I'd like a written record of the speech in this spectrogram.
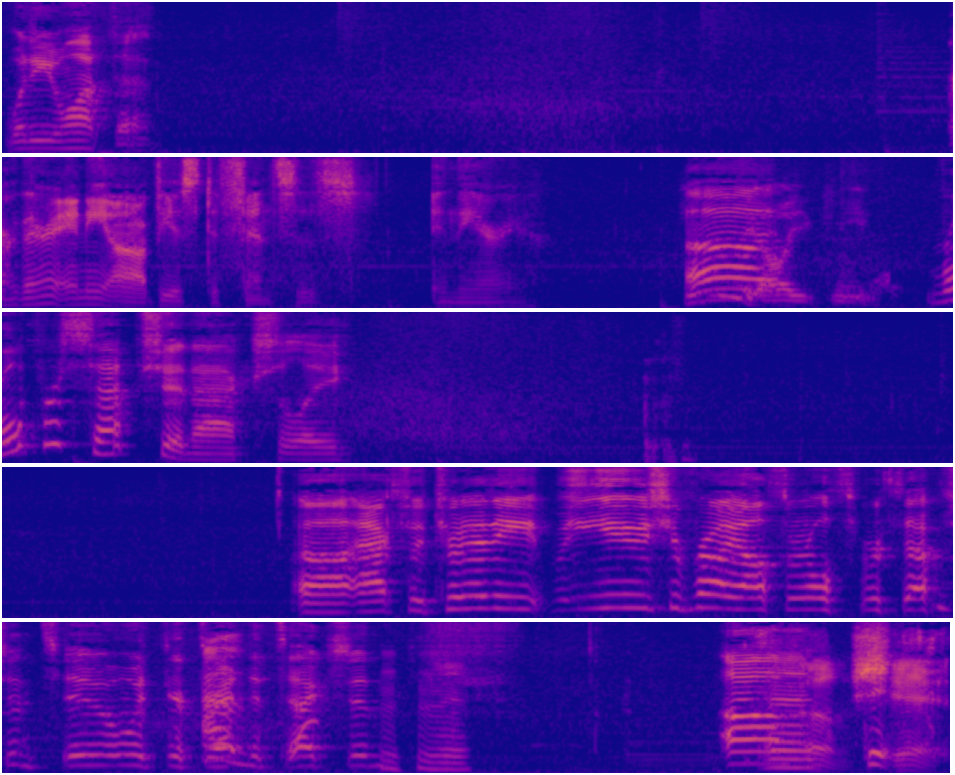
What do you want then? Are there any obvious defenses in the area? Uh, all you can eat. Roll perception, actually. Uh, actually, Trinity, you should probably also roll perception too with your threat detection. um, uh, oh shit!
